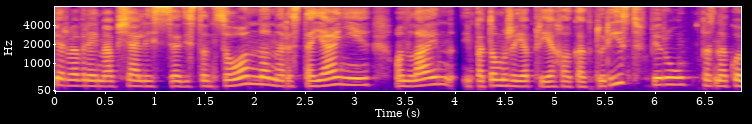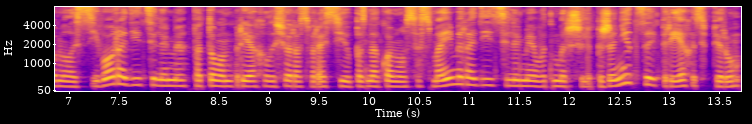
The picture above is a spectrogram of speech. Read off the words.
первое время общались дистанционно, на расстоянии, онлайн. И потом уже я приехала как турист в Перу, познакомилась с его родителями. Потом он приехал еще раз в Россию, познакомился с моими родителями. Вот мы решили пожениться и переехать в Перу.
